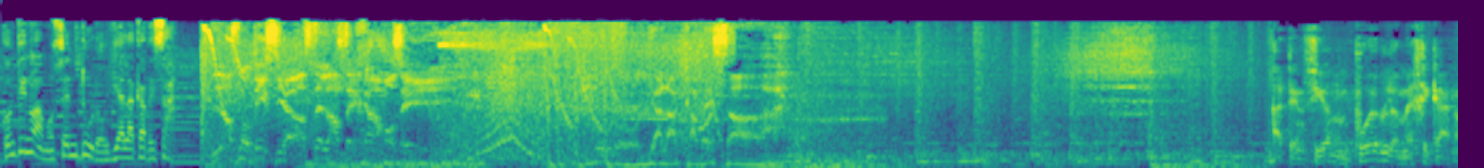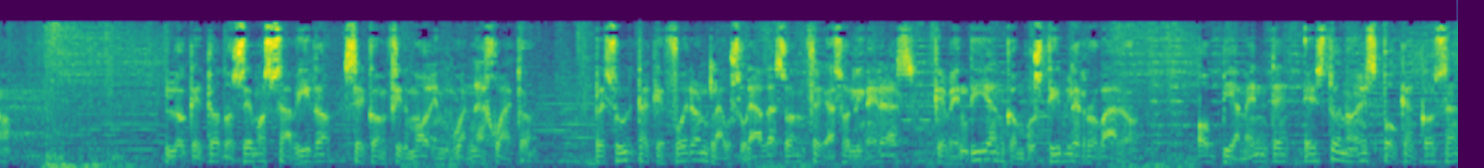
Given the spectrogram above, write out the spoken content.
Continuamos en Duro y a la cabeza. Las noticias te las dejamos ir. Duro y a la cabeza. Atención pueblo mexicano. Lo que todos hemos sabido, se confirmó en Guanajuato. Resulta que fueron clausuradas 11 gasolineras, que vendían combustible robado. Obviamente, esto no es poca cosa,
